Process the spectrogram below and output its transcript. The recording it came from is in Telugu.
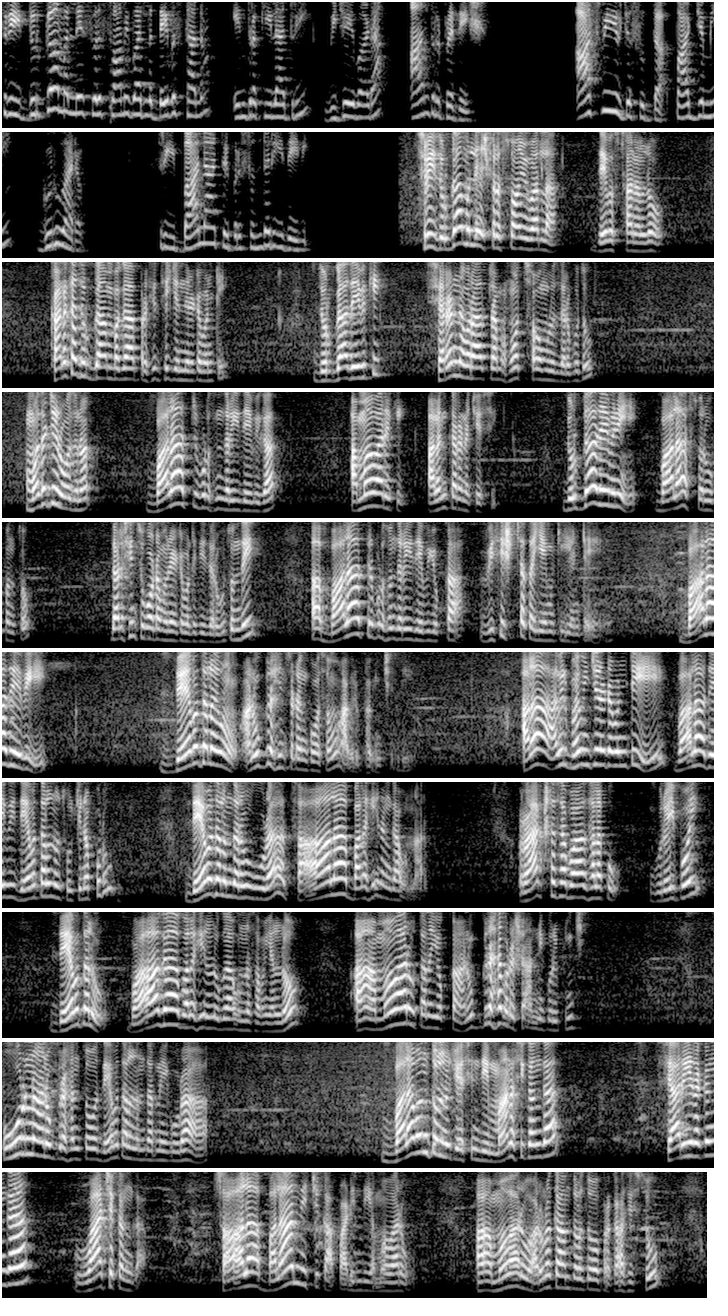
శ్రీ దుర్గా మల్లేశ్వర స్వామివార్ల దేవస్థానం ఇంద్రకీలాద్రి విజయవాడ ఆంధ్రప్రదేశ్. ఆశ్వీయుజ శుద్ధ పాడ్యమి గురువారం. శ్రీ బాలా త్రిపుర సుందరీదేవి శ్రీ దుర్గామల్లేశ్వర స్వామి వార్ల దేవస్థానంలో కనకదుర్గాంబగా ప్రసిద్ధి చెందినటువంటి దుర్గాదేవికి శరన్నవరాత్ర మహోత్సవములు జరుపుతూ మొదటి రోజున బాలా త్రిపుర సుందరీదేవిగా అమ్మవారికి అలంకరణ చేసి దుర్గాదేవిని బాలా స్వరూపంతో దర్శించుకోవటం అనేటువంటిది జరుగుతుంది. ఆ బాలా త్రిపుర సుందరీదేవి యొక్క విశిష్టత ఏమిటి అంటే బాలాదేవి దేవతలను అనుగ్రహించడం కోసం ఆవిర్భవించింది. అలా ఆవిర్భవించినటువంటి బాలాదేవి దేవతలను చూచినప్పుడు దేవతలందరూ కూడా చాలా బలహీనంగా ఉన్నారు. రాక్షస బాధలకు గురైపోయి దేవతలు బాగా బలహీనులుగా ఉన్న సమయంలో ఆ అమ్మవారు తన యొక్క అనుగ్రహ వర్షాన్ని కురిపించి పూర్ణ అనుగ్రహంతో దేవతలందరినీ కూడా బలవంతులను చేసింది మానసికంగా శారీరకంగా వాచకంగా. చాలా బలాన్ని ఇచ్చి కాపాడింది అమ్మవారు. ఆ అమ్మవారు అరుణకాంతులతో ప్రకాశిస్తూ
